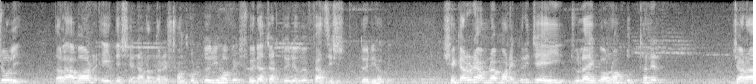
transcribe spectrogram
চলি, তাহলে আবার এই দেশে নানা ধরনের সংকট তৈরি হবে, স্বৈরাচার তৈরি হবে ফ্যাসিস তৈরি হবে। সে কারণে আমরা মনে করি যে এই জুলাই গণ অভ্যুত্থানের যারা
